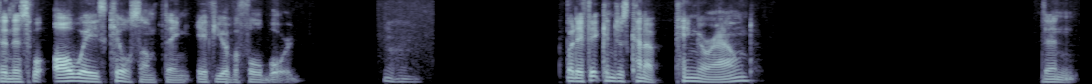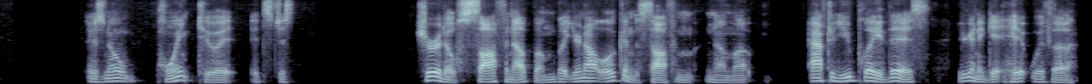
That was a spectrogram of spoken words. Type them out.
then this will always kill something if you have a full board. Mhm. But if it can just kind of ping around, then there's no point to it. It's just sure it'll soften up them, but you're not looking to soften them up. After you play this, you're gonna get hit with a,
